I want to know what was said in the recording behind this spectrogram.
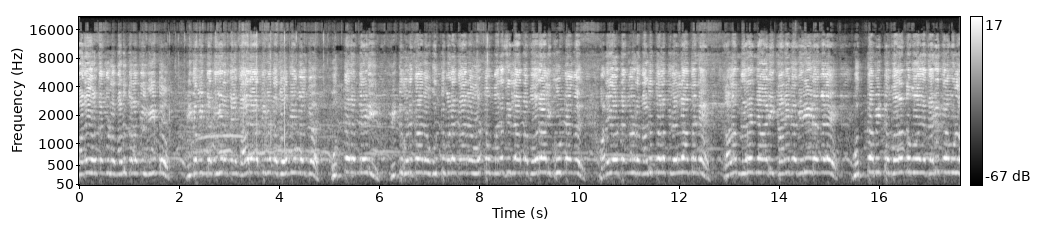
പടയോട്ടങ്ങളുടെ നടുത്തളത്തിൽ വീണ്ടും മികവിന്റെ തീരത്തെ കാരാത്തിമെന്ന ചോദ്യങ്ങൾക്ക് ഉത്തരം തേടി വിട്ടുകൊടുക്കാനോ കുട്ടുമുടക്കാനോ ഒട്ടും മനസ്സില്ലാത്ത പോരാളി കൂട്ടങ്ങൾ പടയോട്ടങ്ങളുടെ നടുത്തളത്തിലെല്ലാം തന്നെ കളം നിറഞ്ഞാടി കനക കിരീടങ്ങളെ മുത്തമിട്ട് പറന്നുപോയ ചരിത്രമുള്ള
